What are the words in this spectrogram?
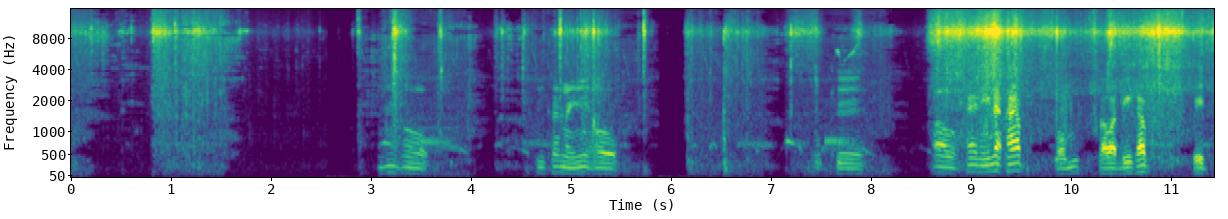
นี่ออก ที่ข้างในนี้ออก โอเค เอาแค่นี้นะครับ ผม สวัสดีครับ ปิด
